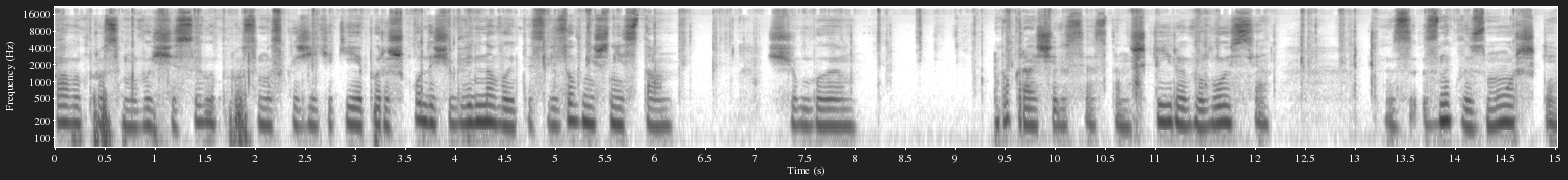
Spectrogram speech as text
кави, просимо вищі сили, просимо, скажіть, які є перешкоди, щоб відновити свій зовнішній стан, щоб е, покращився стан шкіри, волосся, зникли зморшки,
